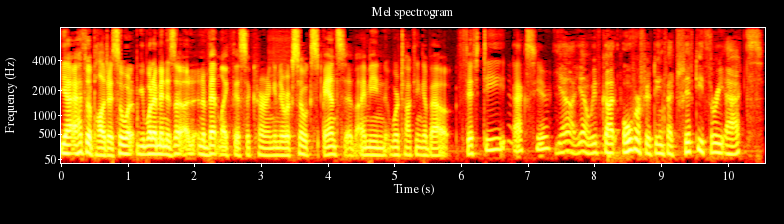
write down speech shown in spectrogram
Yeah, I have to apologize. So what what I meant is a, an event like this occurring in Newark so expansive. I mean, we're talking about 50 acts here. Yeah, yeah, we've got over 50. In fact, 53 acts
